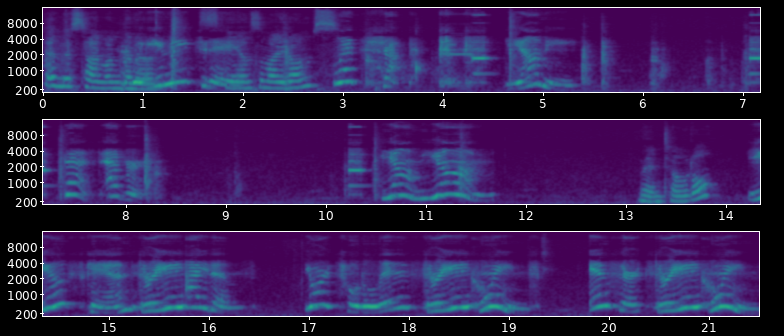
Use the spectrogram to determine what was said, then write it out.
And this time I'm going What do you to scan some items. Let's shop. Yummy. Then total. You scanned three items. Your total is three coins. Insert three coins.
